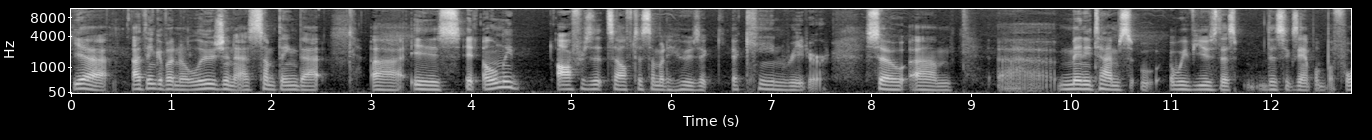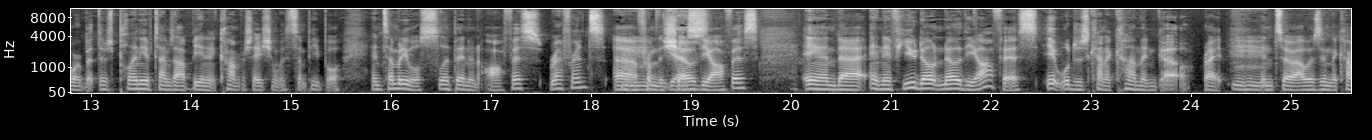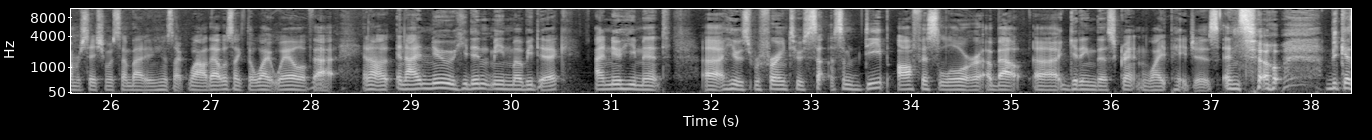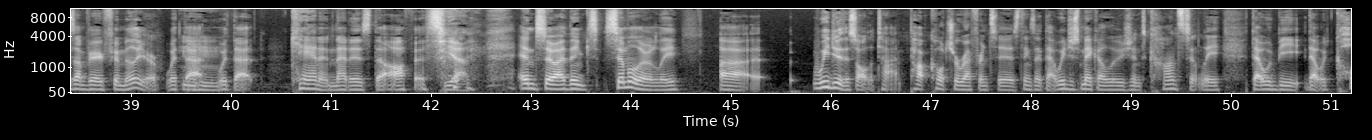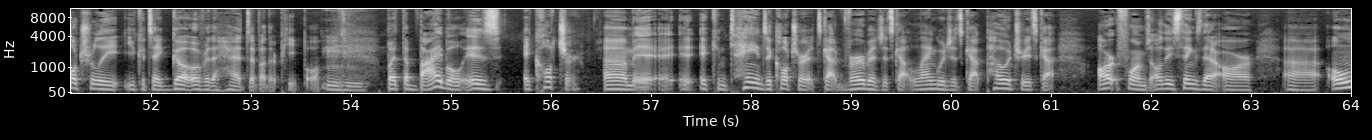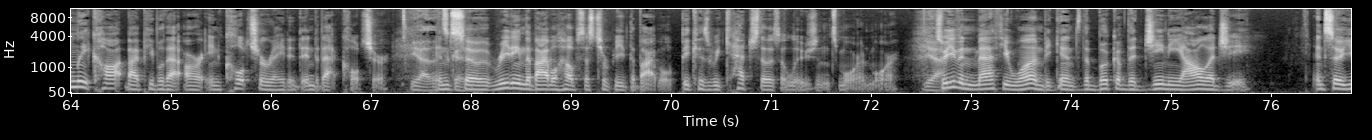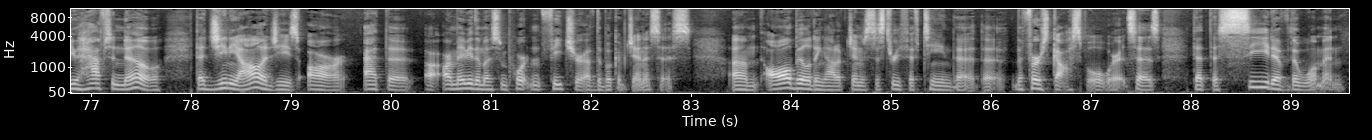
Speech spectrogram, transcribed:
Yeah, I think of an allusion as something that uh, is it only offers itself to somebody who's a, a keen reader. So um, uh, many times we've used this this example before, but there's plenty of times I'll be in a conversation with some people, and somebody will slip in an Office reference uh, mm, from the show yes. The Office, and uh, and if you don't know The Office, it will just kind of come and go, right? Mm-hmm. And so I was in the conversation with somebody, and he was like, "Wow, that was like the white whale of that," and I and I knew he didn't mean Moby Dick. I knew he meant uh, he was referring to some deep office lore about uh, getting the Scranton White pages, and so because I'm very familiar with that mm-hmm. with that canon that is the office. Yeah, and so I think similarly. Uh, we do this all the time pop culture references things like that we just make allusions constantly that would be that would culturally you could say go over the heads of other people mm-hmm. but the bible is a culture um, it, it, it, contains a culture. It's got verbiage. It's got language. It's got poetry. It's got art forms. All these things that are uh, only caught by people that are enculturated into that culture. Yeah, and good. so reading the Bible helps us to read the Bible because we catch those allusions more and more. Yeah. So even Matthew one begins the book of the genealogy and so you have to know that genealogies are at the are maybe the most important feature of the book of Genesis. Um, all building out of Genesis 3:15, the, the the first gospel where it says that the seed of the woman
